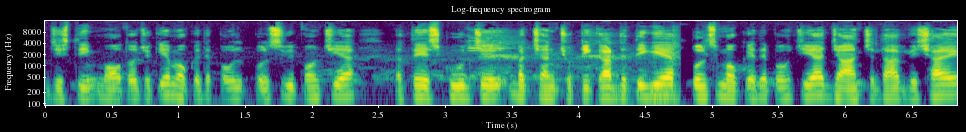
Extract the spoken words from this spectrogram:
ਜਿਸ ਦੀ ਮੌਤ ਹੋ ਚੁੱਕੀ ਹੈ ਮੌਕੇ ਤੇ ਪੁਲ- ਪੁਲਿਸ ਵੀ ਪਹੁੰਚੀ ਹੈ ਅਤੇ ਸਕੂਲ 'ਚ ਬੱਚਿਆਂ ਨੂੰ ਛੁੱਟੀ ਕਰ ਦਿੱਤੀ ਗਈ ਹੈ। ਪੁਲਿਸ ਮੌਕੇ ਤੇ ਪਹੁੰਚੀ ਹੈ ਜਾਂਚ ਦਾ ਵਿਸ਼ਾ ਹੈ।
